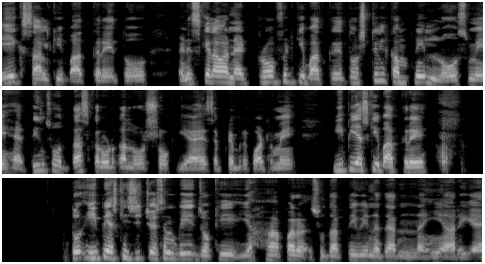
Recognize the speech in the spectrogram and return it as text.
एक साल की बात करें तो एंड इसके अलावा नेट प्रॉफिट की बात करें तो स्टिल कंपनी लॉस में है। 310 करोड़ का लॉस शो किया है सितंबर क्वार्टर में। ईपीएस की बात करें तो ईपीएस की सिचुएशन भी जो कि यहाँ पर सुधरती हुई नज़र नहीं आ रही है।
